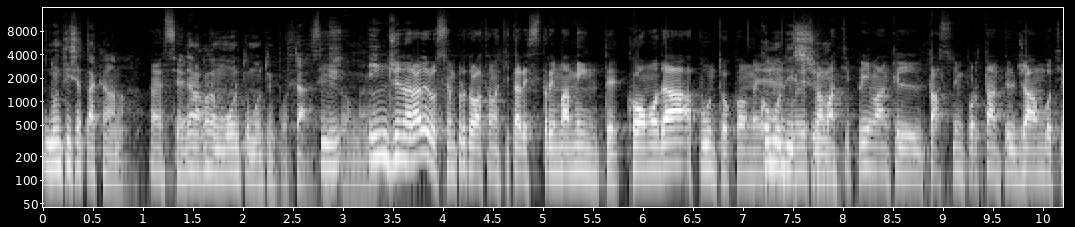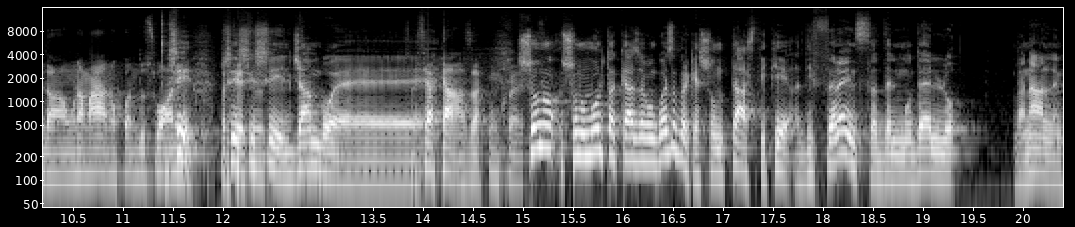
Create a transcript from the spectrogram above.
non ti si attacca la mano, Eh, sì. ed è una cosa molto molto importante, Sì, insomma. in generale l'ho sempre trovata una chitarra estremamente comoda, appunto come, come diceva Matti prima, anche il tasto importante, il jumbo ti dà una mano quando suoni. Sì, sì, sì, sì, il Jumbo è... Sei a casa con questo. Sono, sono molto a casa con questo perché sono tasti che, a differenza del modello Van Allen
